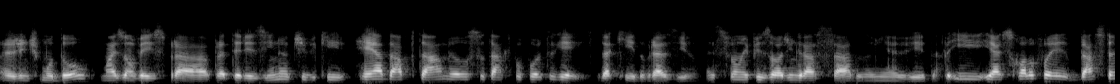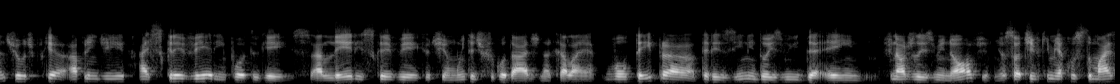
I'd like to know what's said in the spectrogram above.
a gente mudou mais uma vez para Teresina, eu tive que readaptar meu sotaque para o português daqui do Brasil. Esse foi um episódio engraçado da minha vida. E, e, a escola foi bastante útil porque aprendi a escrever em português, a ler e escrever, que eu tinha muita dificuldade naquela época. Voltei para Teresina em 2010, em final de 2009, eu só tive que me acostumar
